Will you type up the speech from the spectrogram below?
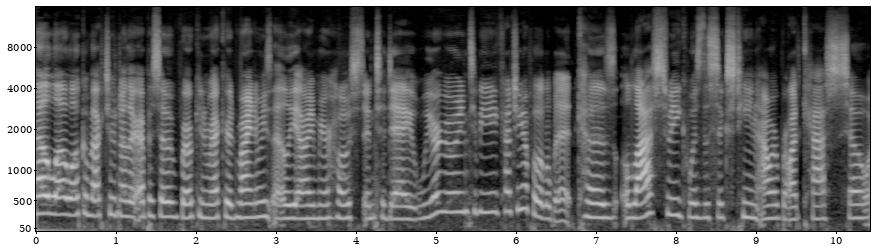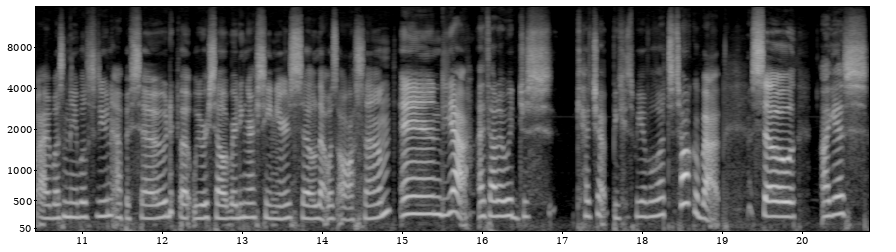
Hello, welcome back to another episode of Broken Record. My name is Ellie. I'm your host, and today we are going to be catching up a little bit because last week was the 16 hour broadcast, so I wasn't able to do an episode, but we were celebrating our seniors, so that was awesome. And yeah, I thought I would just catch up because we have a lot to talk about. So, I guess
